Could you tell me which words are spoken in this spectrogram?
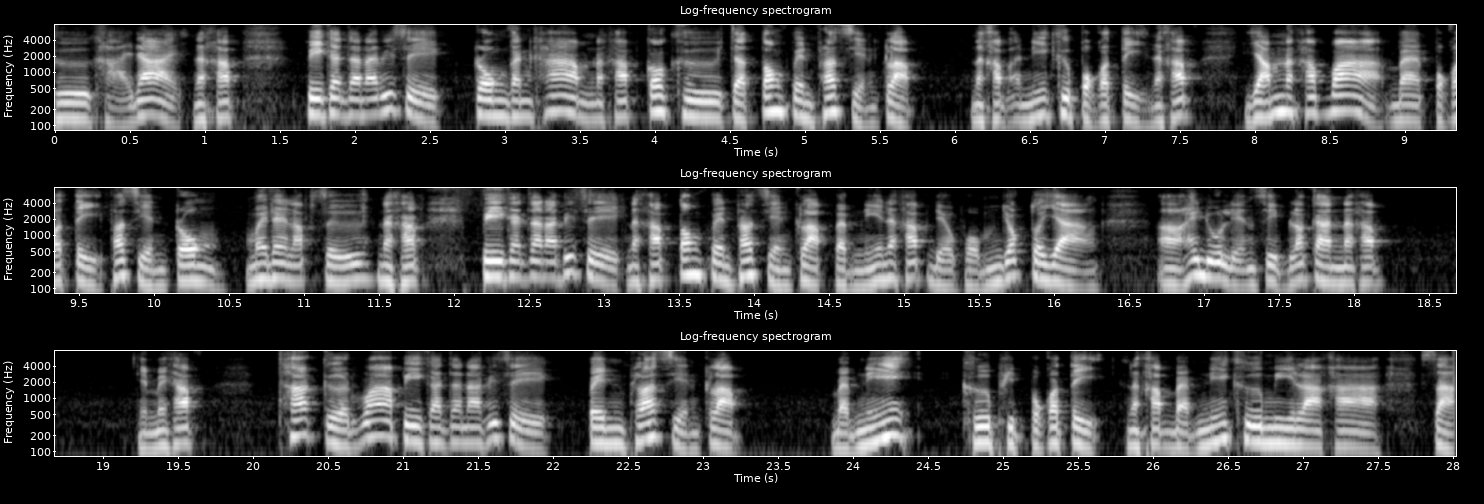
คือขายได้นะครับ ปีการจนาพิเศษตรงกันข้ามนะครับ ก็คือจะต้องเป็นพระเศียรกลับนะครับ อันนี้คือปกตินะครับ ย้ำนะครับว่าแบบปกติพระเศียรตรงไม่ได้รับซื้อนะครับ ปีการจนาพิเศษนะครับ ต้องเป็นพระเศียรกลับแบบนี้นะครับ เดี๋ยวผมยกตัวอย่างให้ดูเหรียญ10แล้วกันนะครับ เห็นไหมครับ ถ้าเกิดว่าปีการจนาพิเศษเป็นพระเศียรกลับ แบบนี้คือผิดปกตินะครับ แบบนี้คือมีราคาสา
